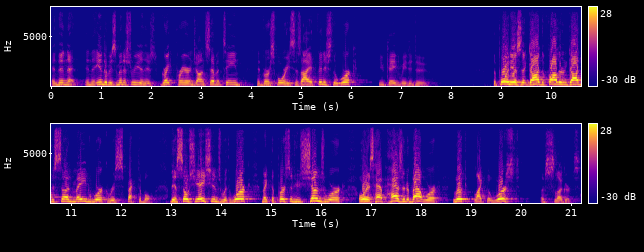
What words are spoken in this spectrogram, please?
And then that, in the end of his ministry, in his great prayer in John 17, in verse 4, he says, I have finished the work you gave me to do. The point is that God the Father and God the Son made work respectable. The associations with work make the person who shuns work or is haphazard about work look like the worst of sluggards.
